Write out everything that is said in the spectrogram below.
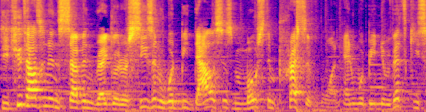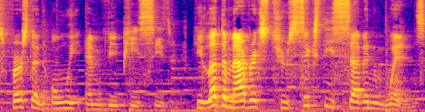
The 2007 regular season would be Dallas's most impressive one and would be Nowitzki's first and only MVP season. He led the Mavericks to 67 wins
